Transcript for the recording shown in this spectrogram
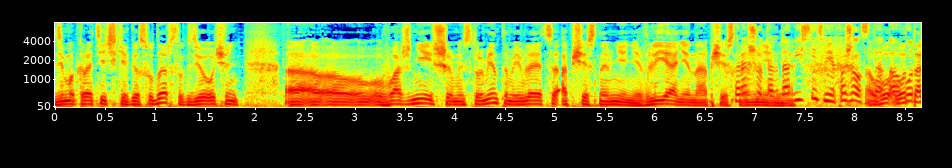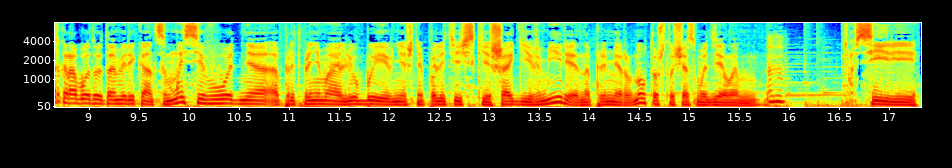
в демократических государствах, где очень а, а, важнейшим инструментом является общественное мнение, влияние на общественное Хорошо, мнение. Хорошо, тогда объясните мне, пожалуйста. Вот, а вот, вот так работают американцы. Мы сегодня, предпринимая любые внешнеполитические шаги в мире, например, ну, то, что сейчас мы делаем... Угу в Сирии.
